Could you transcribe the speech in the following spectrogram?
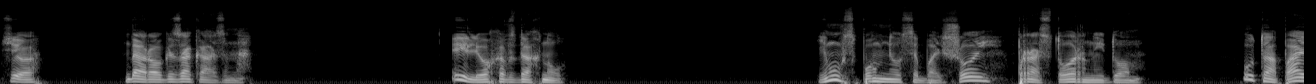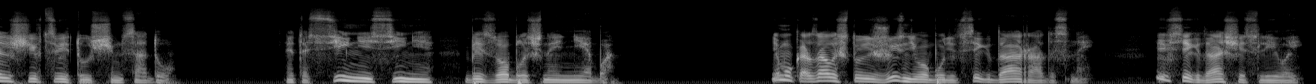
Все. Дорога заказана. И Леха вздохнул. Ему вспомнился большой, просторный дом, утопающий в цветущем саду это синее-синее безоблачное небо. Ему казалось, что и жизнь его будет всегда радостной и всегда счастливой.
